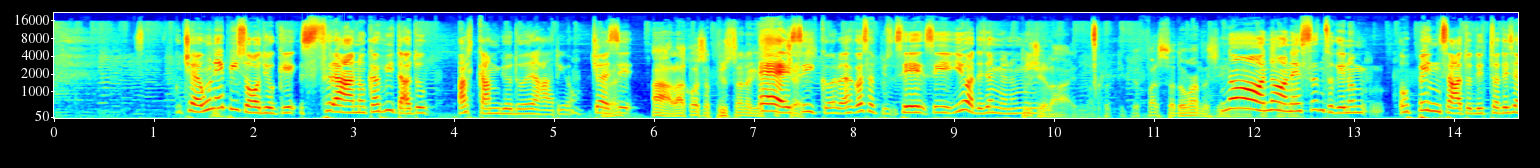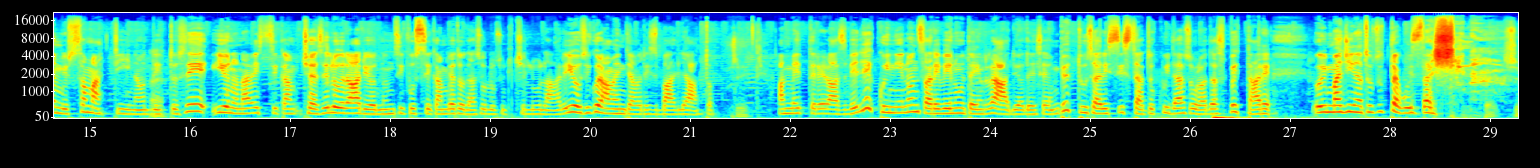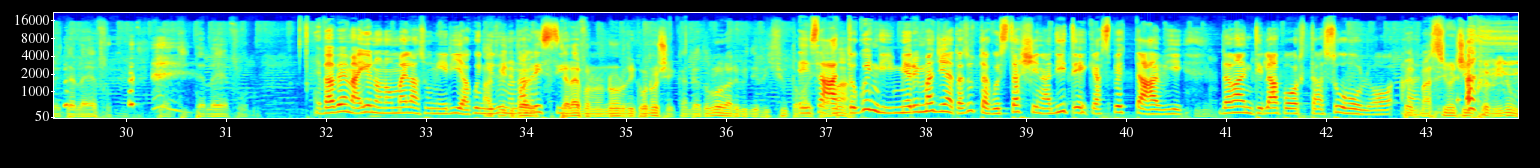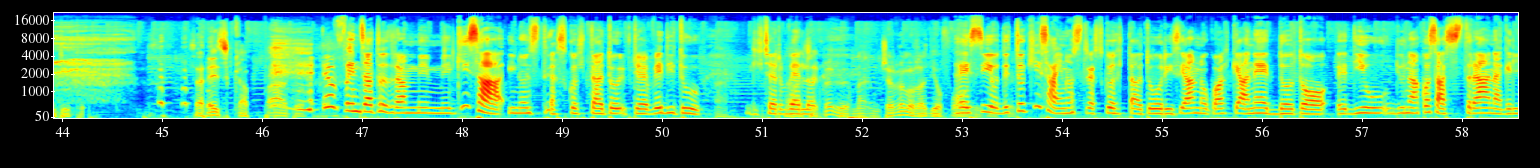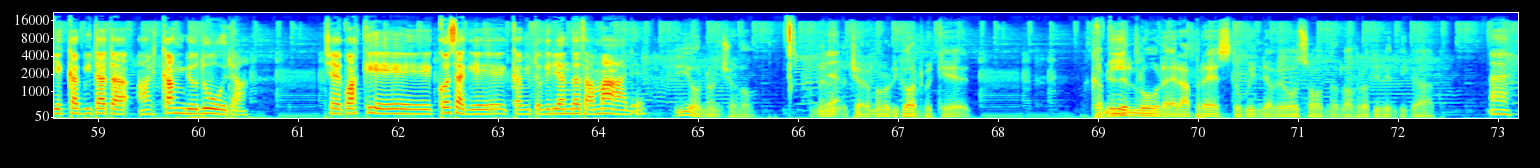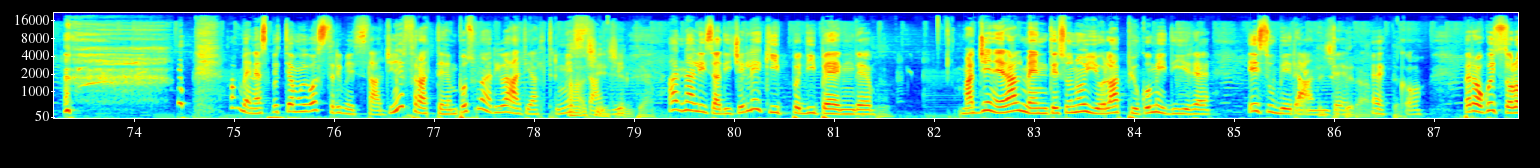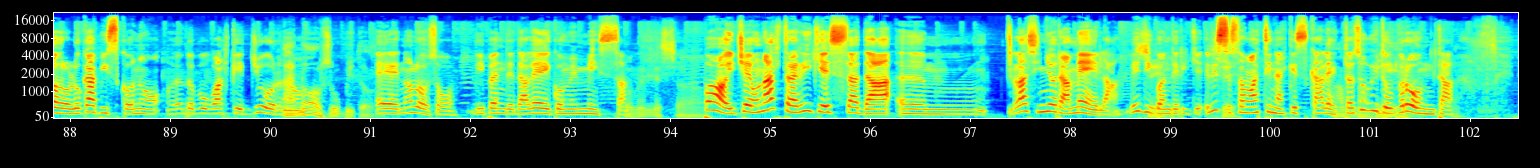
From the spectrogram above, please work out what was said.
C'è un episodio che strano capitato al cambio d'orario. Cioè, Cioè? se. Ah, la cosa più strana che è Eh sì, la cosa più. Se, se io ad esempio non Tu mi. ce l'hai, no? Perché per fare sta domanda sì. No, no, nel senso che non- ho pensato, ho detto ad esempio stamattina, ho Eh. detto se io non avessi cam- cioè se l'orario non si fosse cambiato da solo sul cellulare, io sicuramente avrei sbagliato Sì. a mettere la sveglia e quindi non sarei venuta in radio ad esempio e tu saresti stato qui da solo ad aspettare. Ho immaginato tutta questa scena. Beh, c'è telefono. Cioè, ti telefono. E vabbè, ma io non ho mai la suoneria, quindi Ah, tu quindi non avresti Il telefono non riconosce è cambiato l'orario, quindi rifiuta Esatto, quindi mi ero immaginata tutta questa scena di te che aspettavi davanti la porta solo. Per eh, massimo 5 minuti. Sarei scappato. E ho pensato tra me e me, chissà i nostri ascoltatori, cioè vedi tu il cervello. Ah, proprio una- un cervello radiofonico. eh sì, ho detto chissà i nostri ascoltatori se hanno qualche aneddoto eh, di, u- di una cosa strana che gli è capitata al cambio d'ora. Cioè qualche cosa che capito che gli è andata male. Io non ce l'ho. Me lo- Eh. cioè, non me lo ricordo perché il cambio Di- dell'ora era presto, quindi avevo sonno, l'avrò dimenticato. Eh. Va bene, aspettiamo i vostri messaggi. Nel frattempo sono arrivati altri Ah, sì, messaggi. Annalisa dice l'equipe dipende, Mm. ma generalmente sono io la più, come dire, esuberante. Esuberante. Ecco. Però questo loro lo capiscono eh, dopo qualche giorno. Ah no, subito. Eh, non lo so, dipende da lei come è messa. Come è messa... Poi c'è un'altra richiesta da ehm, la signora Mela. Vedi Sì, quante richieste? Visto sì. stamattina che scaletta, Mamma subito mia. pronta.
